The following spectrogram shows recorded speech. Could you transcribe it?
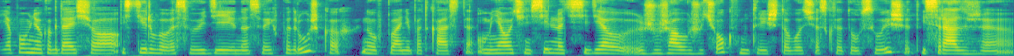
Я помню, когда еще тестировала свою идею на своих подружках, ну, в плане подкаста, у меня очень сильно сидел, жужжал жучок внутри, что вот сейчас кто-то услышит, и сразу же,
